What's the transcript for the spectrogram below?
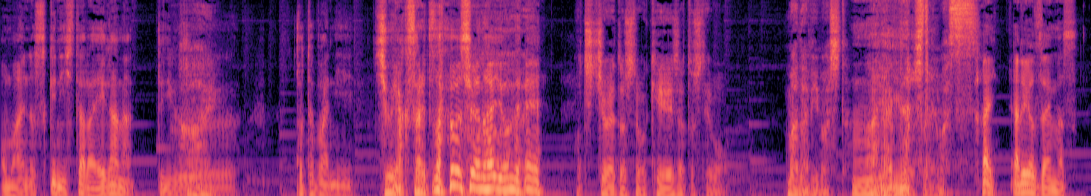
お前の好きにしたらええがな」っていうはい言葉に集約されてたかもしれないよね。父親としても経営者としても学びました。うんありがとうございます。はい、ありがとうございます。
